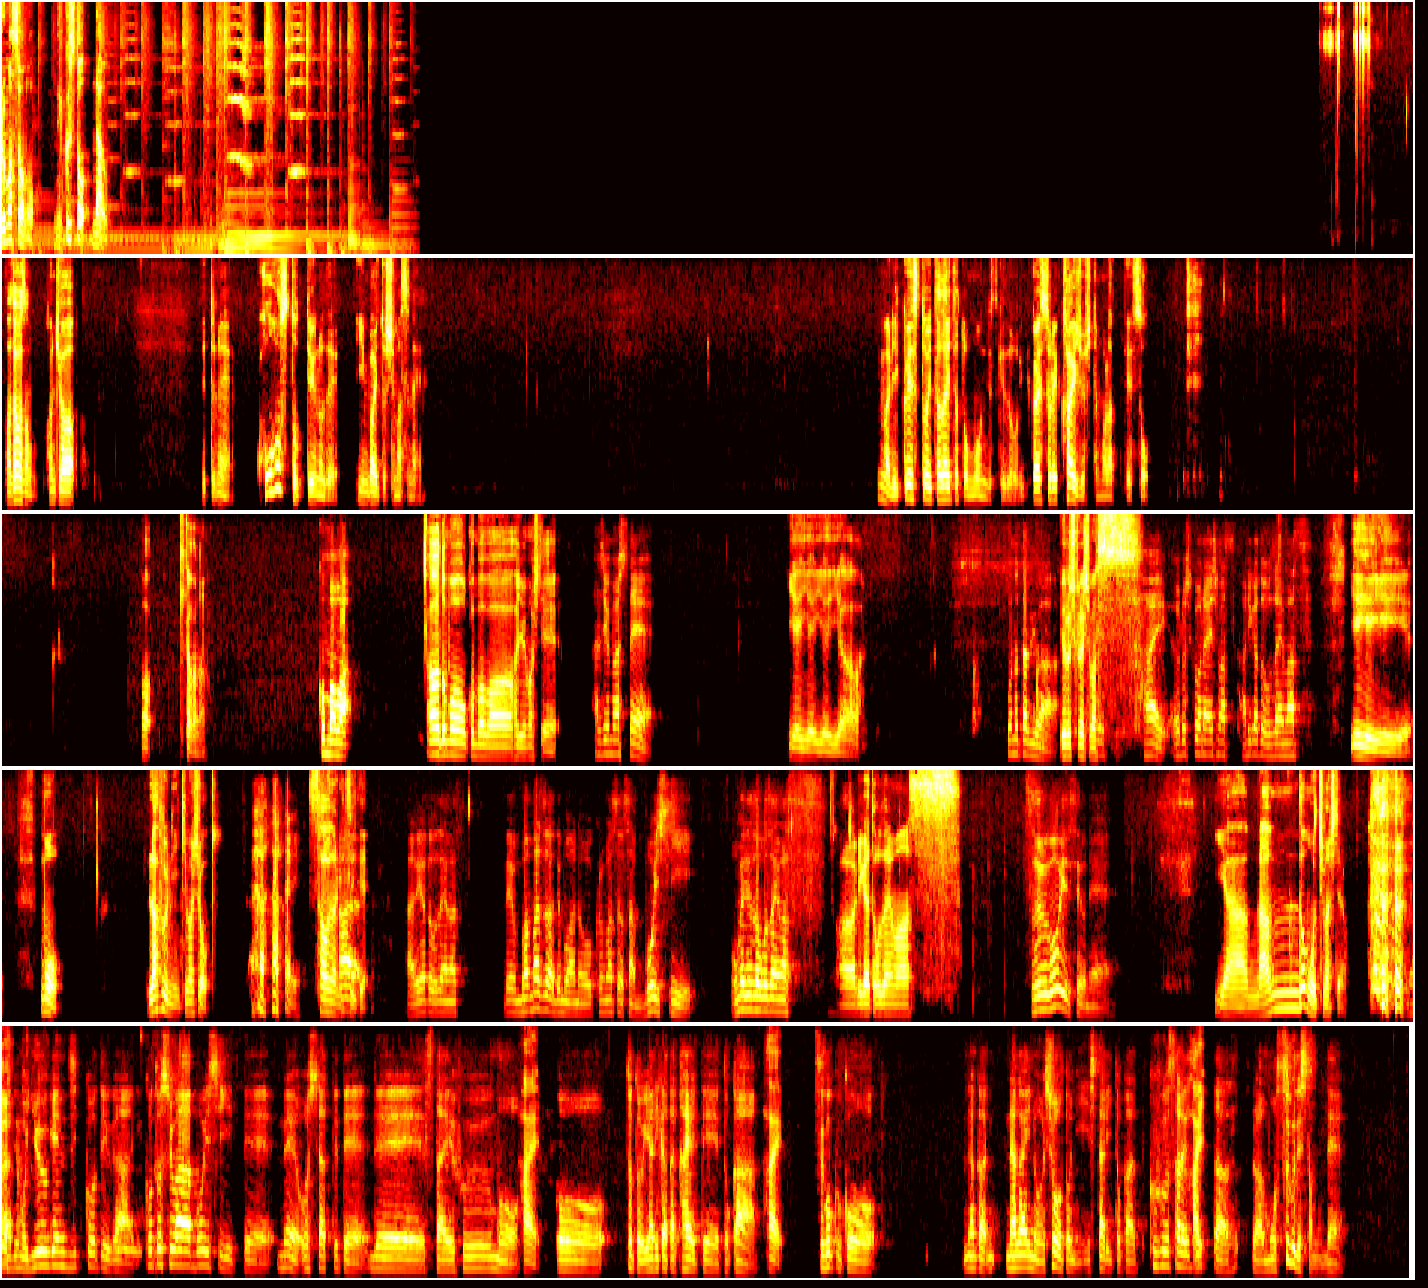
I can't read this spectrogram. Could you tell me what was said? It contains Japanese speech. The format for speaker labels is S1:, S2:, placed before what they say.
S1: クロマスオの NEXT NOW あ、高さん、こんにちは。えっとね、コホストっていうのでインバイトしますね。今リクエストいただいたと思うんですけど、一回それ解除してもらって、そう。あ、来たかな？
S2: こんばんは。
S1: あ、どうも、こんばんは。はじめまして。
S2: はじめまして。
S1: いやいやいやいや、
S2: この度は、
S1: よろしくお願いします。
S2: はい、よろしくお願いします。ありがとうございます。
S1: いやいやいやいやもう、ラフに行きましょう。
S2: はい、
S1: サウナについて。
S2: ありがとうございます。でままずは、でも、あの、黒松さん、 Voicy、おめでとうございます。
S1: あありがとうございます。
S2: すごいですよね。
S1: いやー、何度も落ちましたよ。
S2: いやでも有言実行というか、今年は Voicy ってね、おっしゃってて、で、スタイフも、
S1: はい。
S2: こう、ちょっとやり方変えてとか、
S1: はい。
S2: すごくこう、なんか長いのをショートにしたりとか、工夫されてたら、もうすぐでしたもんね。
